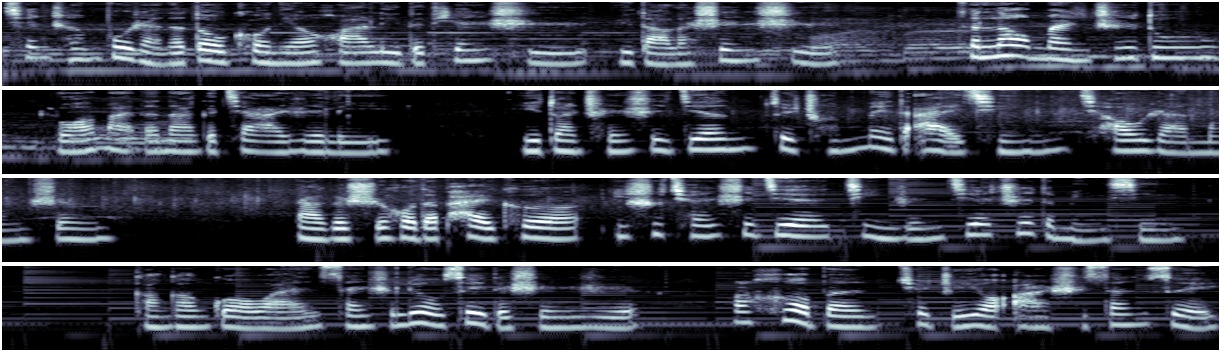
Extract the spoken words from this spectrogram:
纤尘不染的豆蔻年华里的天使遇到了绅士，在浪漫之都罗马的那个假日里，一段尘世间最纯美的爱情悄然萌生。那个时候的派克已是全世界尽人皆知的明星，刚刚过完三十六岁的生日，而赫本却只有二十三岁，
